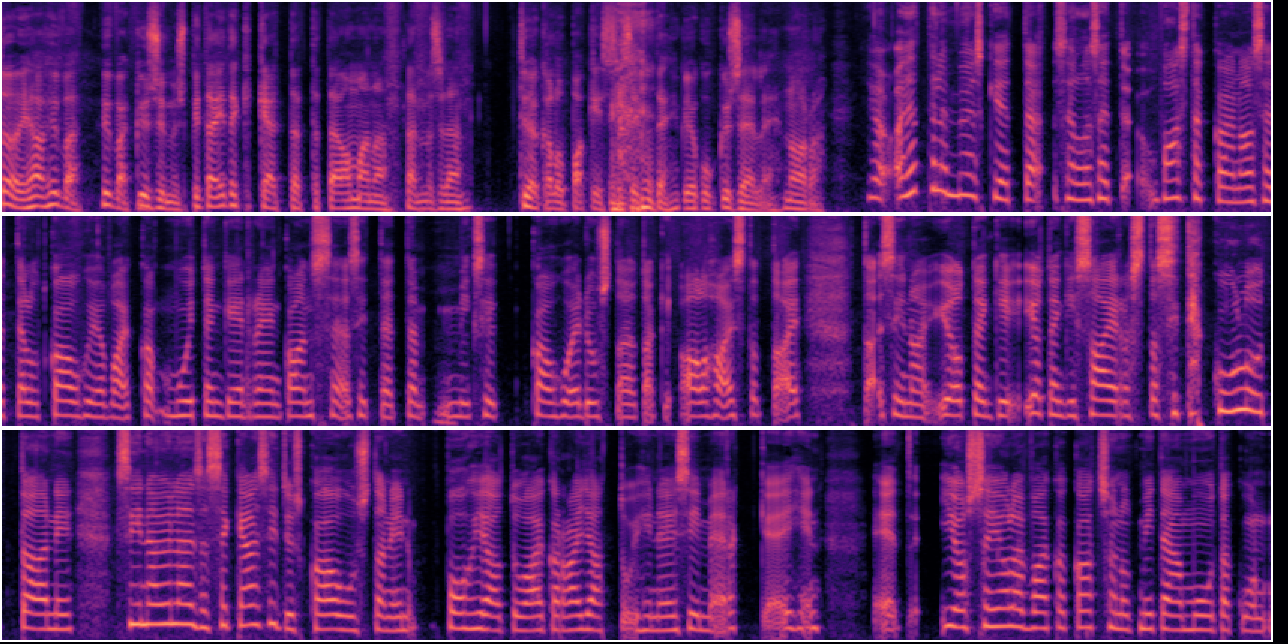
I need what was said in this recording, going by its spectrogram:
Tuo on ihan hyvä, hyvä kysymys. Pitää itsekin käyttää tätä omana tämmöisenä työkalupakissa sitten, kun joku kyselee. Nora. Joo, ajattelen myöskin, että sellaiset vastakkainasettelut kauhuja vaikka muiden genreen kanssa ja sitten, että miksi kauhu edustaa jotakin alhaista tai, tai siinä on jotenkin, jotenkin sairasta sitä kuluttaa, niin siinä yleensä se käsitys kauhusta niin pohjautuu aika rajattuihin esimerkkeihin. Et jos ei ole vaikka katsonut mitään muuta kuin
